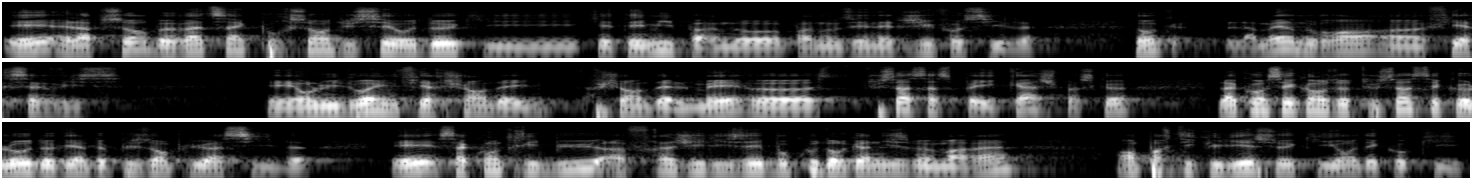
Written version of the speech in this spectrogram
et elle absorbe 25% du CO2 qui, est émis par nos, par nos énergies fossiles. Donc la mer nous rend un fier service et on lui doit une fière chandelle. Mais euh, tout ça, ça se paye cash parce que la conséquence de tout ça, c'est que l'eau devient de plus en plus acide et ça contribue à fragiliser beaucoup d'organismes marins, en particulier ceux qui ont des coquilles.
